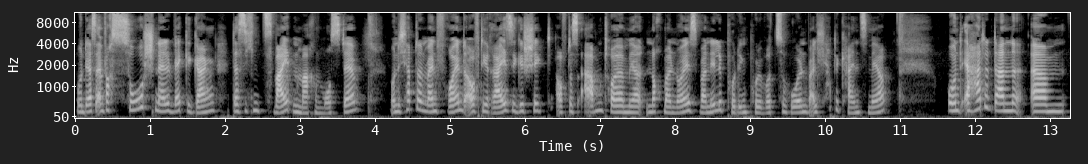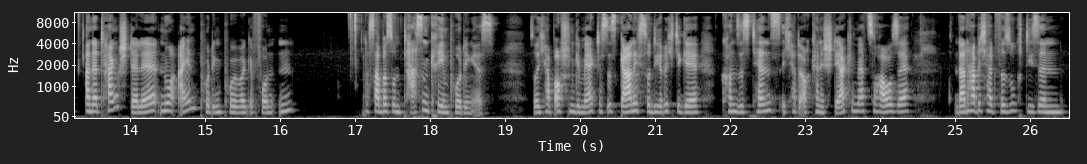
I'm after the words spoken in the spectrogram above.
und der ist einfach so schnell weggegangen, dass ich einen zweiten machen musste. Und ich habe dann meinen Freund auf die Reise geschickt, auf das Abenteuer, mir nochmal neues Vanillepuddingpulver zu holen, weil ich hatte keins mehr. Und er hatte dann ähm, an der Tankstelle nur ein Puddingpulver gefunden, das aber so ein Tassencreme-Pudding ist. So, ich habe auch schon gemerkt, das ist gar nicht so die richtige Konsistenz. Ich hatte auch keine Stärke mehr zu Hause. Und dann habe ich halt versucht, diesen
